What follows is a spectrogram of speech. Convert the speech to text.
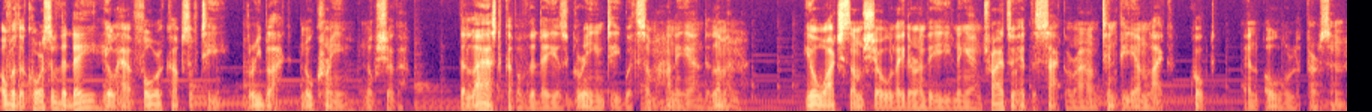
Over the course of the day, he'll have four cups of tea, three black, no cream, no sugar. The last cup of the day is green tea with some honey and lemon. He'll watch some show later in the evening and try to hit the sack around 10 p.m. like, quote, an old person.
